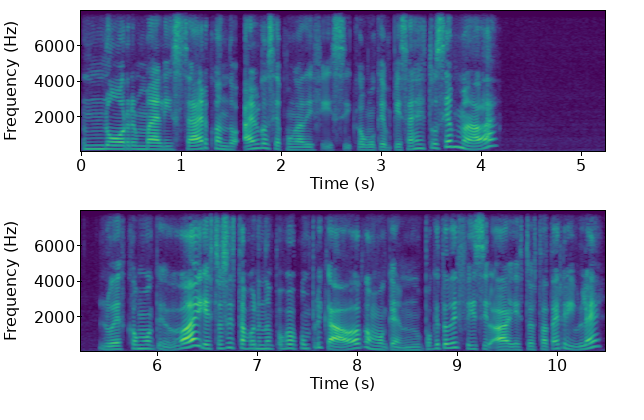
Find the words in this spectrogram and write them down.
normalizar cuando algo se ponga difícil, como que empiezas entusiasmada Luego es como que, ay, esto se está poniendo un poco complicado, como que un poquito difícil, ay, esto está terrible.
